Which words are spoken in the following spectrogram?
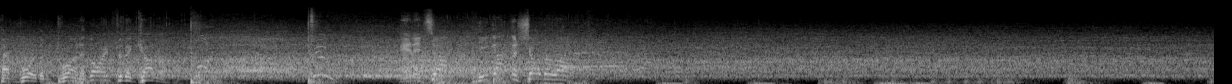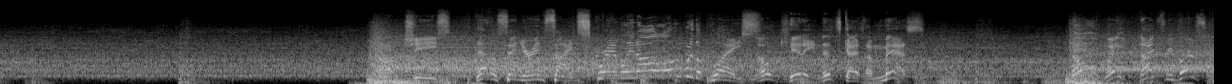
have bore the brunt of going for the cover. And it's up. He got the shoulder up. Oh, jeez. That'll send your inside scrambling all over the place. No kidding. This guy's a mess. No, wait. Nice reversal.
